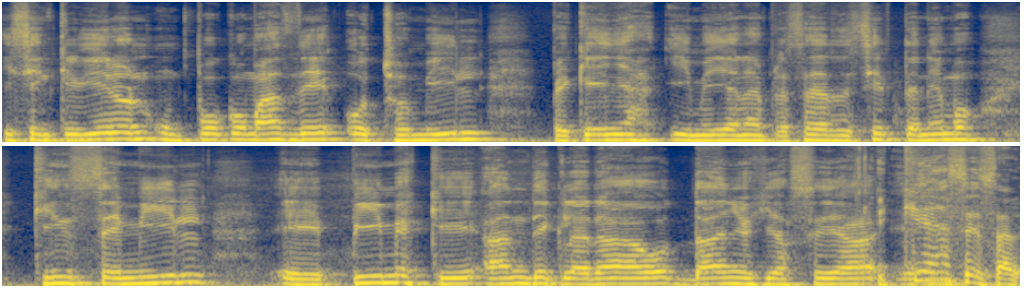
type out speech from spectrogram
y se inscribieron un poco más de 8.000 pequeñas y medianas empresas, es decir, tenemos 15.000 eh, pymes que han declarado daños ya sea... ¿Y qué en... hace esa,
